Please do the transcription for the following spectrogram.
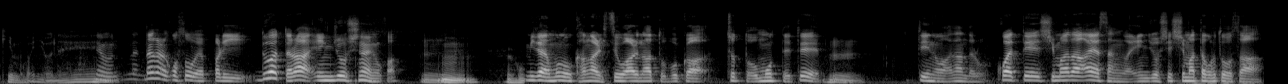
キモいよね。でもだだからこそやっぱりどうやったら炎上しないのかううん。んうん。みたいなものを考える必要があるなと僕はちょっと思ってて。うん。っていうのは何だろう。こうやって島田彩さんが炎上してしまったことをさ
